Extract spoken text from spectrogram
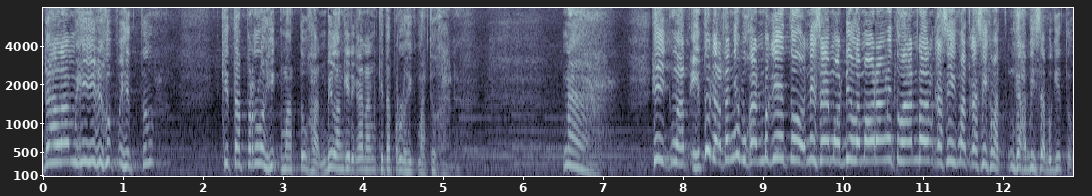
dalam hidup itu kita perlu hikmat Tuhan. Bilang kiri kanan kita perlu hikmat Tuhan. Nah, hikmat itu datangnya bukan begitu. Nih saya mau deal sama orang nih Tuhan dan kasih hikmat, kasih hikmat. Nggak bisa begitu.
